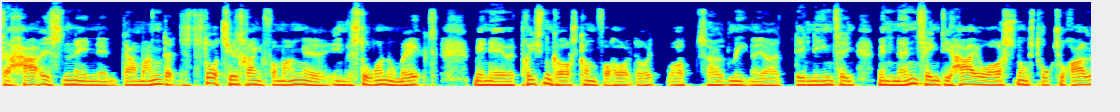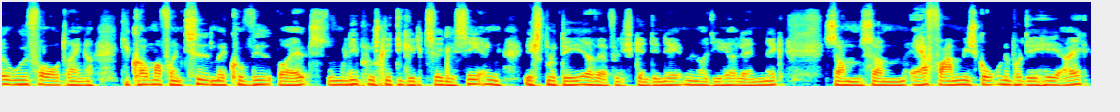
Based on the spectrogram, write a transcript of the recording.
der har sådan en, der er mange, der, er stor tiltrækning for mange øh, investorer normalt, men øh, prisen kan også komme for højt op, så mener jeg, at det er den ene ting. Men den anden ting, de har jo også nogle strukturelle udfordringer. De kommer fra en tid med covid, hvor alt lige pludselig digitalisering eksploderer, i hvert fald i Skandinavien og de her lande, ikke? Som, som er fremme i skoene på det her. Ikke?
